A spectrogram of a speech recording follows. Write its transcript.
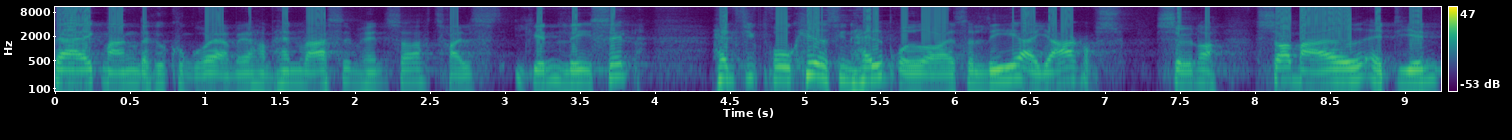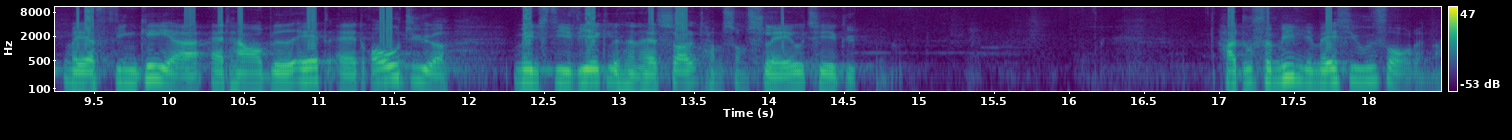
Der er ikke mange, der kan konkurrere med ham. Han var simpelthen så træls. Igen, læs selv. Han fik provokeret sine halvbrødre, altså Lea og Jakobs sønner, så meget, at de endte med at fingere, at han var blevet et af et rovdyr, mens de i virkeligheden havde solgt ham som slave til Ægypten. Har du familiemæssige udfordringer?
